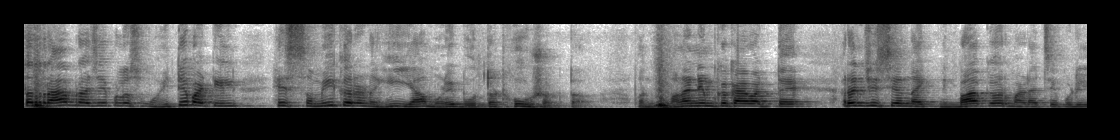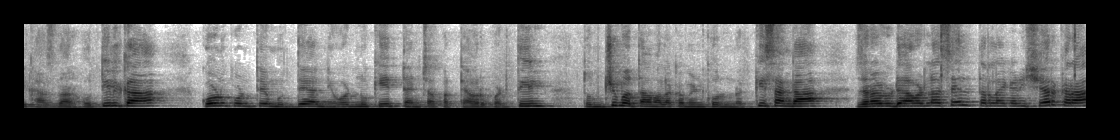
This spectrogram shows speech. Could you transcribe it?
तर रामराजे प्लस मोहिते पाटील हे समीकरणही यामुळे बोतट होऊ शकतं. पण तुम्हाला नेमकं काय वाटतंय? रणजितसिंह नाईक निंबाळकर माड्याचे पुढील खासदार होतील का? कोणकोणते मुद्दे या निवडणुकीत त्यांच्या पथ्यावर पडतील तुमची मतं आम्हाला कमेंट करून नक्की सांगा. जरा व्हिडिओ आवडला असेल तर लाईक आणि शेअर करा.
